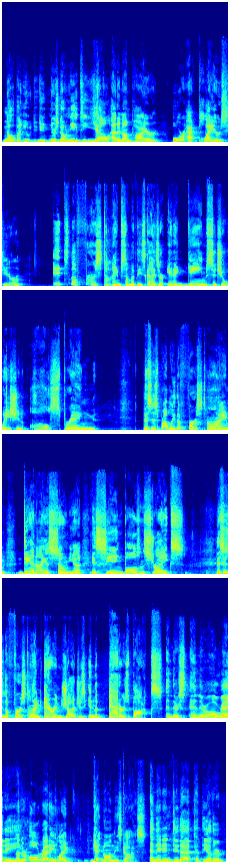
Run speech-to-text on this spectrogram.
Nobody, you, you, there's no need to yell at an umpire or at players here. It's the first time some of these guys are in a game situation all spring. This is probably the first time Dan Iassogna is seeing balls and strikes. This is the first time Aaron Judge is in the batter's box. And there's and they're already And they're already like getting on these guys. and they didn't do that at the other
